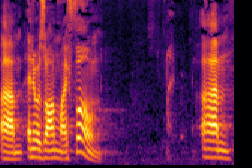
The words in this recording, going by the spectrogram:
um, and it was on my phone. Um,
